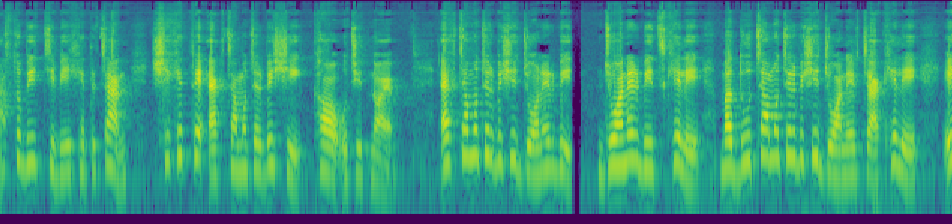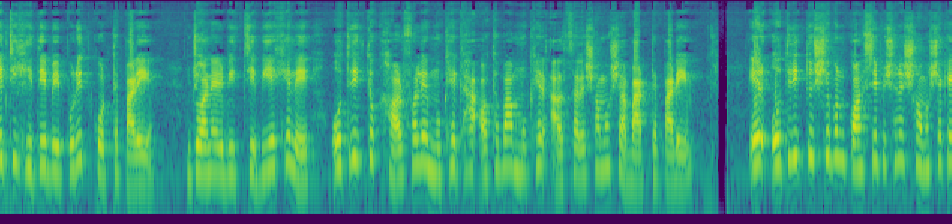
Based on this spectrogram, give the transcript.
আস্ত বীজ চিবিয়ে খেতে চান, সেক্ষেত্রে এক চামচের বেশি খাওয়া উচিত নয়। এক চামচের বেশি জোয়ানের বীজ জোয়ানের বীজ খেলে বা দু চামচের বেশি জোয়ানের চা খেলে এটি হিতে বিপরীত করতে পারে। জোয়ানের বীজ চিবিয়ে খেলে অতিরিক্ত খাওয়ার ফলে মুখে ঘা অথবা মুখের আলসারের সমস্যা বাড়তে পারে। এর অতিরিক্ত সেবন কনস্টিপেশনের সমস্যাকে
